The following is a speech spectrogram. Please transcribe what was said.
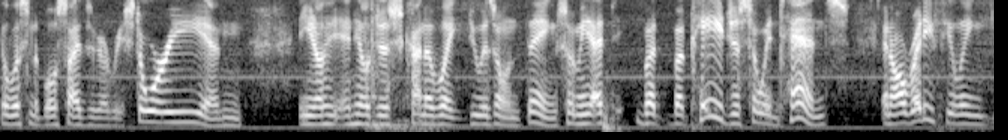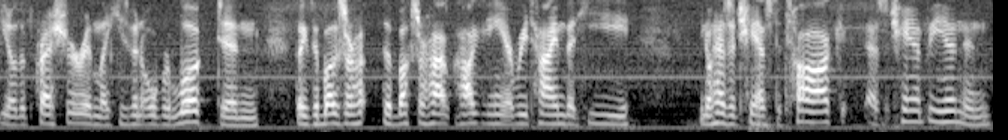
he'll listen to both sides of every story, and you know, and he'll just kind of like do his own thing. So I mean, I, but but Page is so intense and already feeling you know the pressure and like he's been overlooked, and like the Bucks are the Bucks are hog- hogging every time that he you know has a chance to talk as a champion, and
